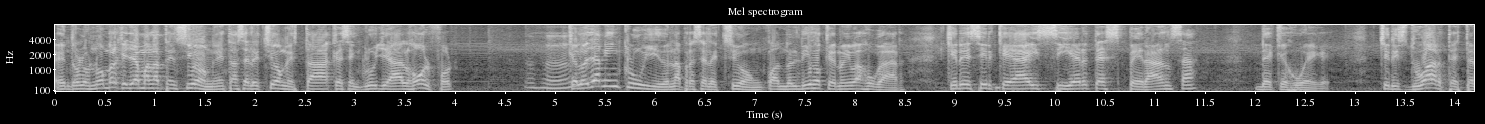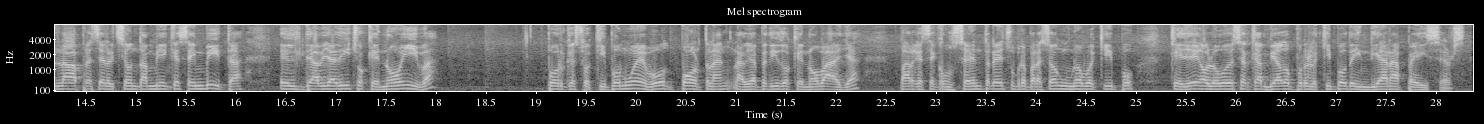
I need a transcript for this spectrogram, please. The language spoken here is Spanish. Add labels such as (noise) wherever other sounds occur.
Entre los nombres que llaman la atención en esta selección está que se incluye Al Holford. Que lo hayan incluido en la preselección cuando él dijo que no iba a jugar, quiere decir que hay cierta esperanza de que juegue. Chiris Duarte está en la preselección también que se invita. Él ya había dicho que no iba porque su equipo nuevo, Portland, le había pedido que no vaya para que se concentre en su preparación un nuevo equipo que llega luego de ser cambiado por el equipo de Indiana Pacers.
